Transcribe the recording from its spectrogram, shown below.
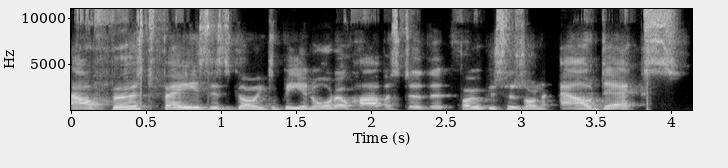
our first phase is going to be an auto harvester that focuses on our DEX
